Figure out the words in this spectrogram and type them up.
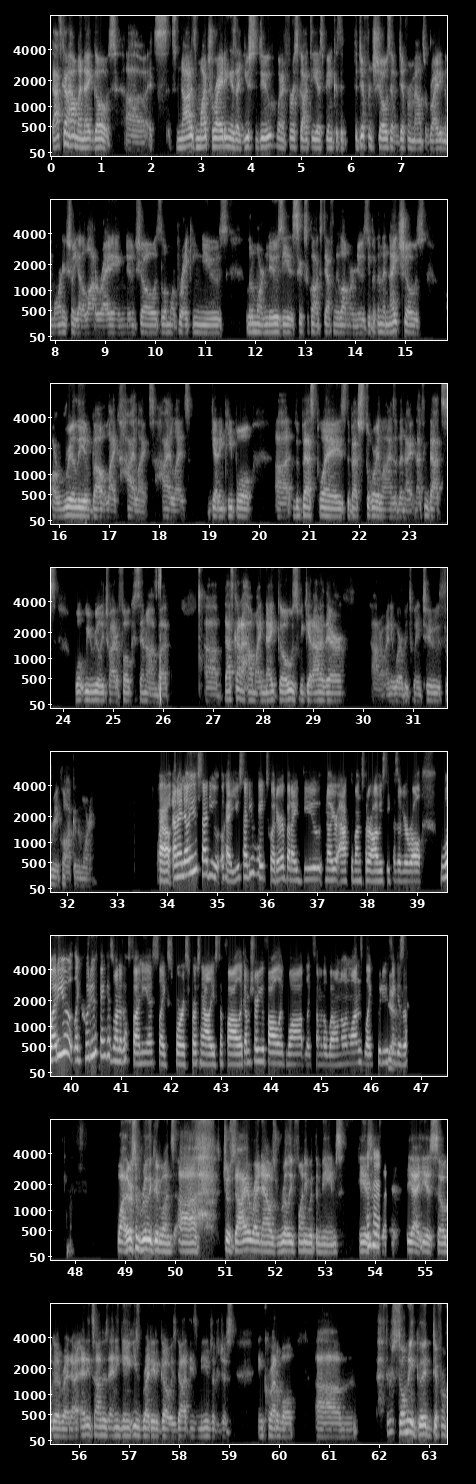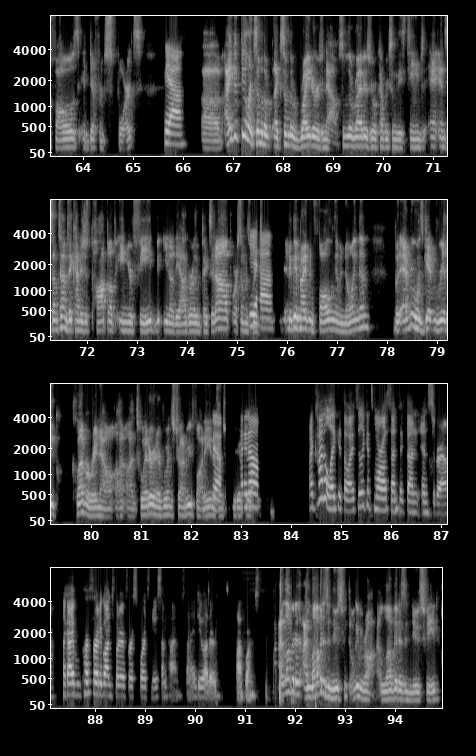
that's kind of how my night goes. Uh, it's it's not as much writing as I used to do when I first got to ESPN because the, the, different shows have different amounts of writing. The morning show, you got a lot of writing. Noon show is a little more breaking news, a little more newsy. The six o'clock is definitely a lot more newsy. But then the night shows are really about like highlights, highlights, getting people uh, the best plays, the best storylines of the night. And I think that's what we really try to focus in on. But uh, that's kind of how my night goes. We get out of there, I don't know, anywhere between two, three o'clock in the morning. Wow. And I know you said you, okay, you said you hate Twitter, but I do know you're active on Twitter, obviously, because of your role. What do you, like, who do you think is one of the funniest, like, sports personalities to follow? Like, I'm sure you follow, like, Woj, like, some of the well known ones, but, like, who do you yeah. think is a. Wow, there's some really good ones. Uh, Josiah right now is really funny with the memes. He is, mm-hmm. yeah, he is so good right now. Anytime there's any game, he's ready to go. He's got these memes that are just incredible. Um, there's so many good different follows in different sports. Yeah. Um, I even feel like some of the like some of the writers now, some of the writers who are covering some of these teams, and, and sometimes they kind of just pop up in your feed. You know, the algorithm picks it up, or someone's yeah. maybe I'm not even following them and knowing them, but everyone's getting really clever right now on, on Twitter, and everyone's trying to be funny. And yeah, I know. I kind of like it though. I feel like it's more authentic than Instagram. Like I prefer to go on Twitter for sports news sometimes than I do other platforms. I love it. As, I love it as a news feed. Don't get me wrong. I love it as a news feed.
